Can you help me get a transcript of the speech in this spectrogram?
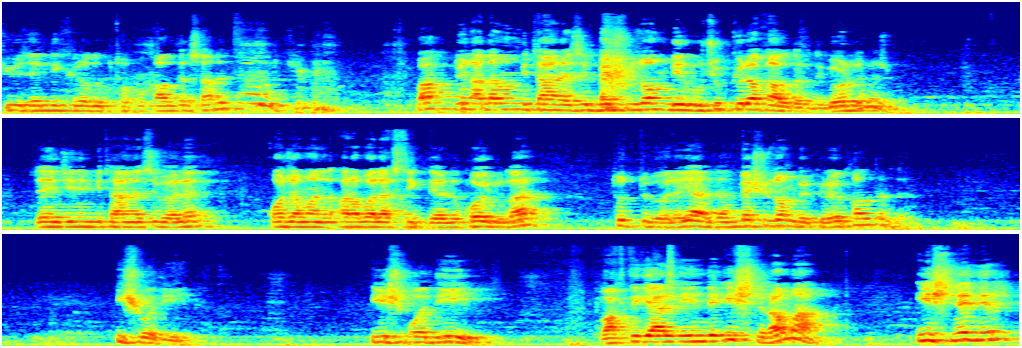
250 kiloluk topu kaldırsanız ne olur ki? Bak dün adamın bir tanesi 511,5 kilo kaldırdı. Gördünüz mü? Zencinin bir tanesi böyle kocaman araba lastiklerini koydular. Tuttu böyle yerden 511 kiloyu kaldırdı. İş o değil. İş o değil. Vakti geldiğinde iştir ama iş nedir?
